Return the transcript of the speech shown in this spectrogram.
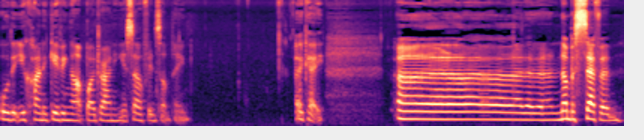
or that you're kind of giving up by drowning yourself in something. Okay. Uh, number seven.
